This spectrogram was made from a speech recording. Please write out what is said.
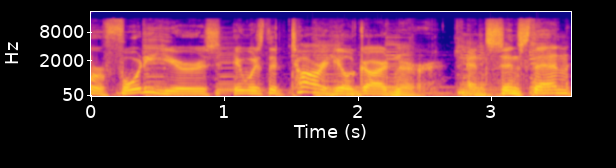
For 40 years, it was the Tar Heel Gardener. And since then,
